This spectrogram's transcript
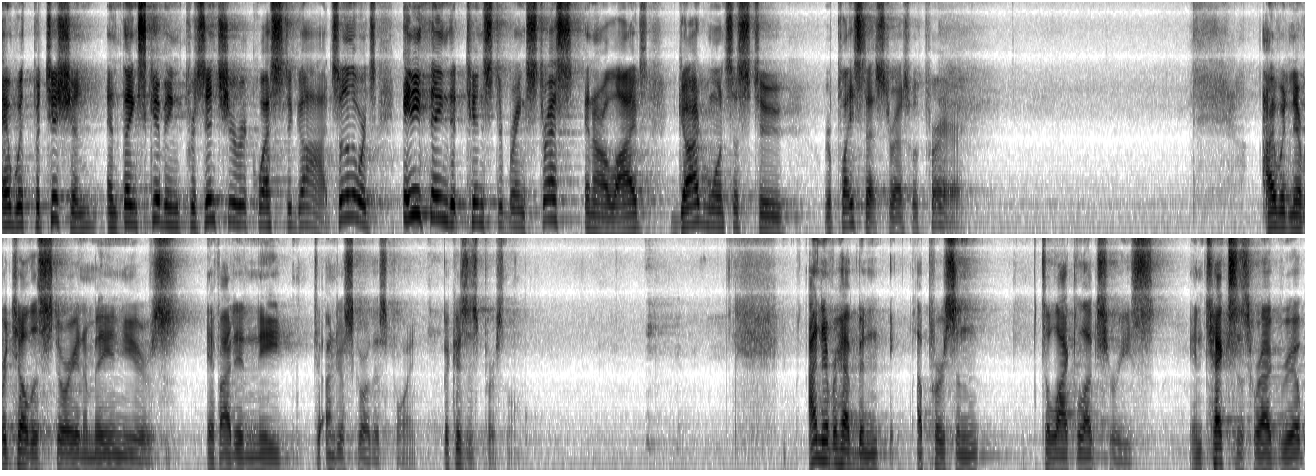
and with petition and thanksgiving, present your requests to God. So, in other words, anything that tends to bring stress in our lives, God wants us to replace that stress with prayer. I would never tell this story in a million years if I didn't need to underscore this point because it's personal. I never have been a person to like luxuries. In Texas, where I grew up,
